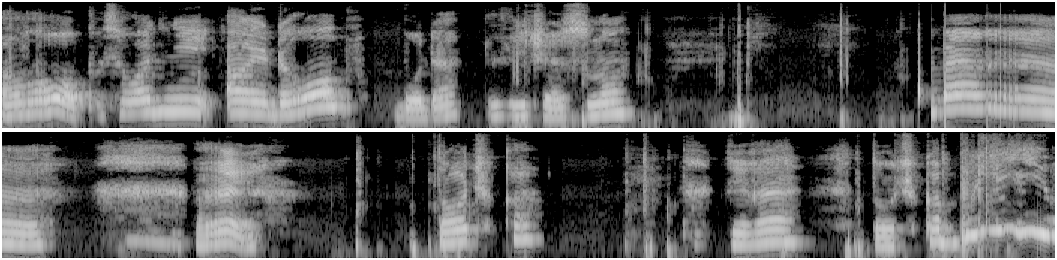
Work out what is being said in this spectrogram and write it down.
роб. Сьогодні айдроп буде, якщо чесно. Тепер е, Р. Точка. Тире, точка. Блін!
